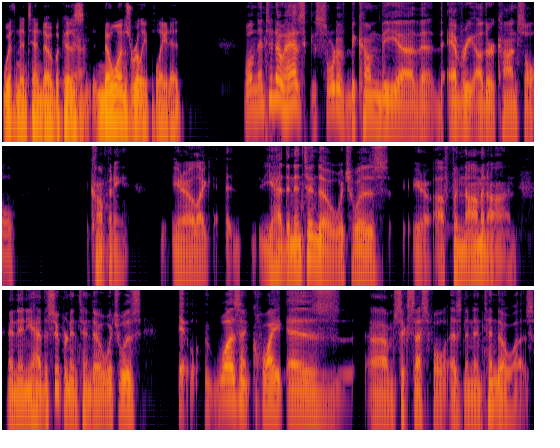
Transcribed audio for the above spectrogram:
with Nintendo because Yeah. no one's really played it. Well, Nintendo has sort of become the uh the, the every other console company. You know, like uh, you had the Nintendo which was, you know, a phenomenon. And then you had the Super Nintendo which was it wasn't quite as um successful as the Nintendo was.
